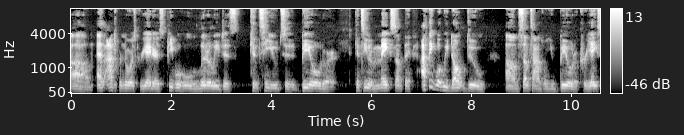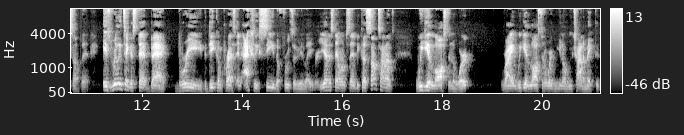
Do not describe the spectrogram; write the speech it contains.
um, as entrepreneurs creators people who literally just continue to build or continue to make something I think what we don't do um, sometimes when you build or create something is really take a step back, breathe, decompress, and actually see the fruits of your labor. You understand what I'm saying? Because sometimes we get lost in the work, right? We get lost in the work. You know, we trying to make the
